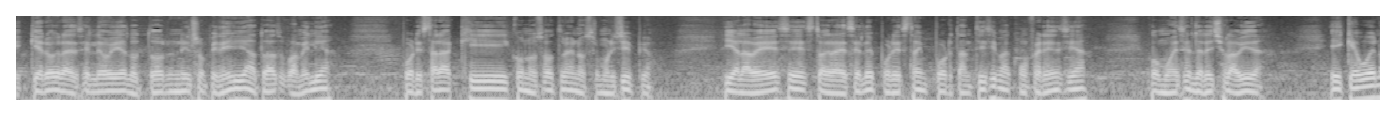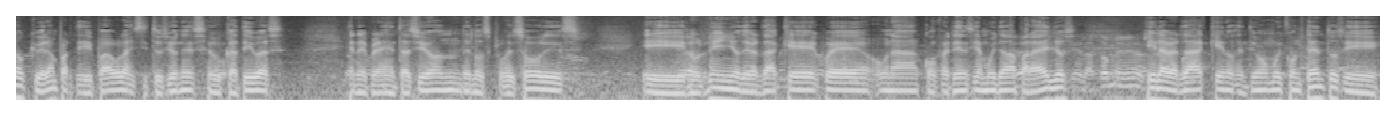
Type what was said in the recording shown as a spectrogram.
eh, quiero agradecerle hoy al doctor Nilson Pinilla, a toda su familia, por estar aquí con nosotros en nuestro municipio y a la vez esto agradecerle por esta importantísima conferencia como es el derecho a la vida. Y qué bueno que hubieran participado las instituciones educativas en representación de los profesores y los niños, de verdad que fue una conferencia muy dada para ellos y la verdad que nos sentimos muy contentos y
